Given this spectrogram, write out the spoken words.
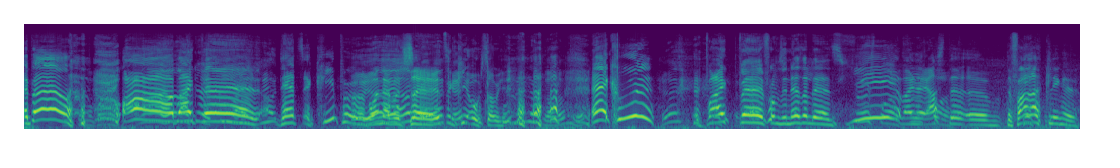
A bell! Oh, bike okay, bell! Oh, that's a keeper, yeah, one I would yeah, say. okay, It's a okay. key- oh, sorry. No problem. Yeah. Hey, cool! A bike bell from the Netherlands. Yeah, meine erste ähm, eine Fahrradklingel.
